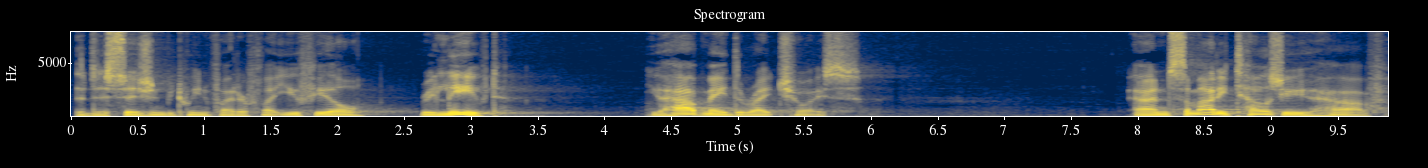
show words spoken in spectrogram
the decision between fight or flight. You feel relieved. You have made the right choice. And samadhi tells you you have.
